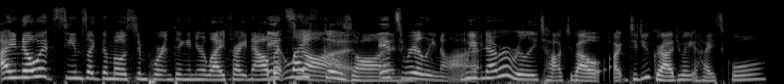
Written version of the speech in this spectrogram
I know it seems like the most important thing in your life right now, but It's life not. goes on. It's really not. We've never really talked about. uh, Did you graduate high school?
